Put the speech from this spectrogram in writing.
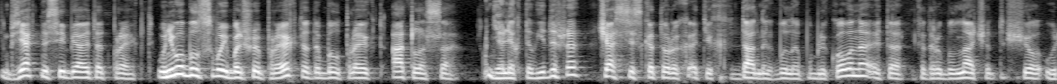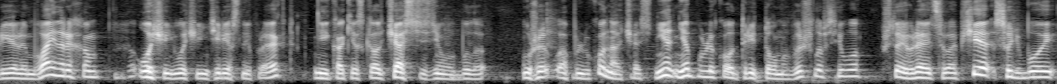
взять на себя этот проект. У него был свой большой проект, это был проект «Атласа диалектов идыша, часть из которых этих данных было опубликовано, это, который был начат еще Уриэлем Вайнерихом. Очень-очень интересный проект. И, как я сказал, часть из него была уже опубликована, а часть не, не опубликована, три тома вышло всего, что является вообще судьбой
